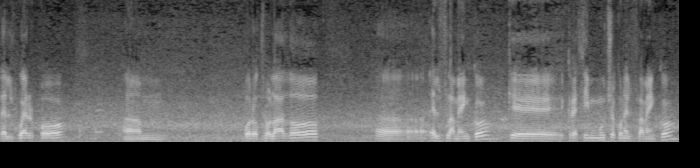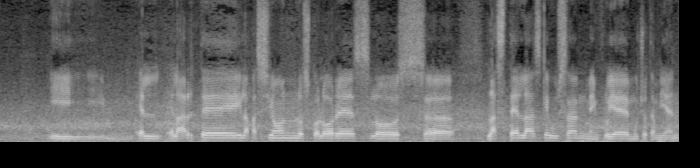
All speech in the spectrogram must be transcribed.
del cuerpo. Por otro lado, el flamenco, que crecí mucho con el flamenco y el, arte y la pasión, los colores, los, ah, las telas que usan me influye mucho también.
